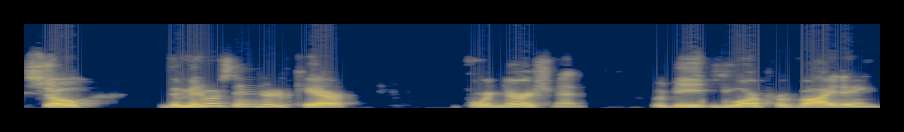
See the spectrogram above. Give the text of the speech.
So, the minimum standard of care for nourishment would be you are providing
